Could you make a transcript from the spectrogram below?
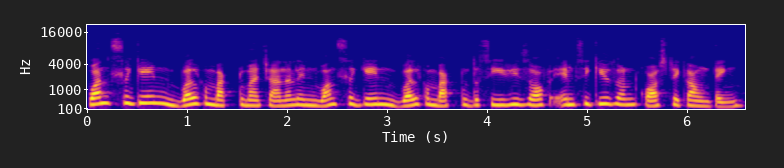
Once again, welcome back to my channel, and once again, welcome back to the series of MCQs on cost accounting.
